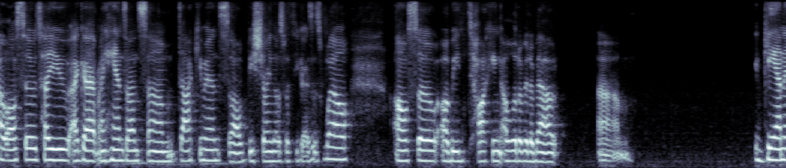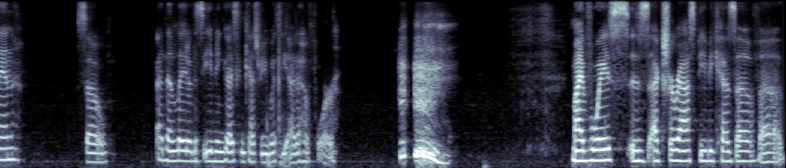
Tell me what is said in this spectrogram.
I'll also tell you I got my hands on some documents. So I'll be sharing those with you guys as well. Also, I'll be talking a little bit about um, Gannon. So, and then later this evening, you guys can catch me with the Idaho 4. my voice is extra raspy because of uh,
